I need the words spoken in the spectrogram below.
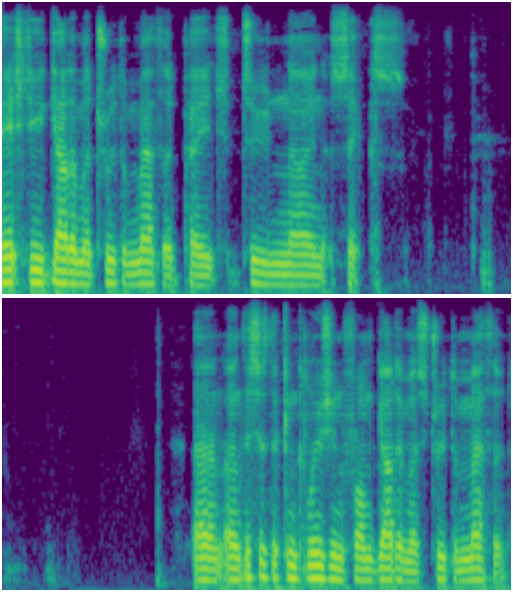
H.G. Gadamer, Truth and Method, page 296. And, and this is the conclusion from Gadamer's Truth and Method.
